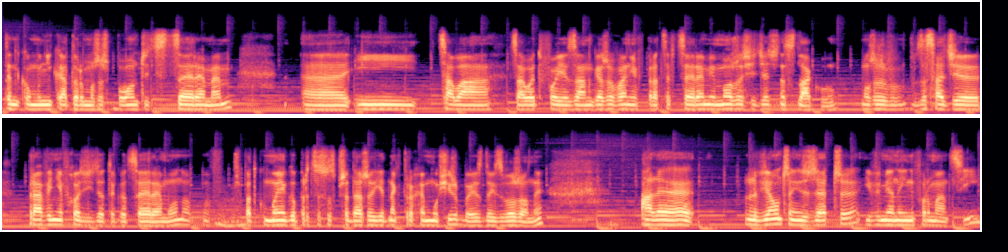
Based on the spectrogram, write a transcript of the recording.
ten komunikator możesz połączyć z CRM-em e, i cała, całe twoje zaangażowanie w pracę w CRM-ie może się dziać na Slacku. Możesz w zasadzie prawie nie wchodzić do tego CRM-u. No, w przypadku mojego procesu sprzedaży jednak trochę musisz, bo jest dość złożony, ale lwią część rzeczy i wymiany informacji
